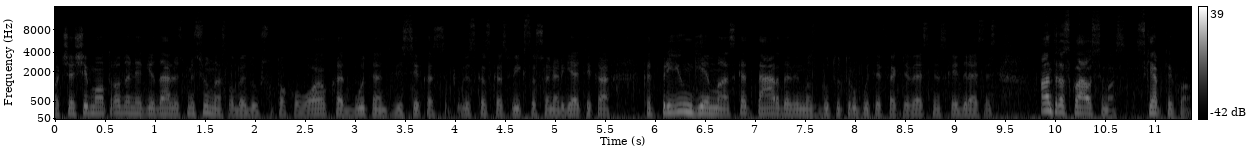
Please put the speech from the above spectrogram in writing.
O čia šiaip, man atrodo, netgi Dalius Misiūnas labai daug su to kovojo, kad būtent visi, kas, viskas, kas vyksta su energetika, kad prijungimas, kad perdavimas būtų truputį efektyvesnis, skaidresnis. Antras klausimas - skeptiko.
